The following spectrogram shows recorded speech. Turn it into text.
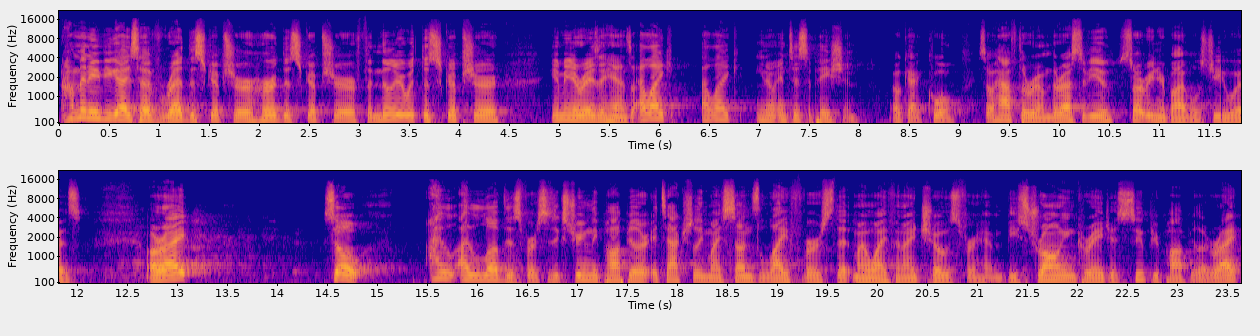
How many of you guys have read the scripture, heard the scripture, familiar with the scripture? Give me a raise of hands. I like, I like, you know, anticipation. Okay, cool. So half the room. The rest of you, start reading your Bibles. Gee whiz. All right? So I, I love this verse. It's extremely popular. It's actually my son's life verse that my wife and I chose for him. Be strong and courageous. Super popular, right?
